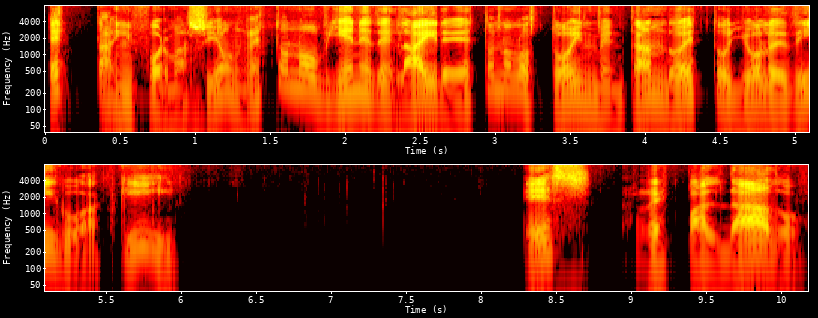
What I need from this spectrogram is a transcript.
Esta información, esto no viene del aire, esto no lo estoy inventando, esto yo le digo aquí. Es respaldado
